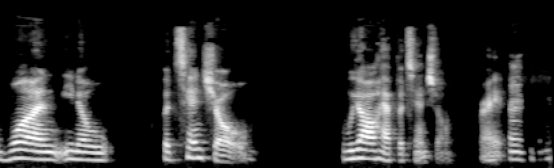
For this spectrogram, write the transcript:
one, you know, potential. We all have potential, right? Mm-hmm.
